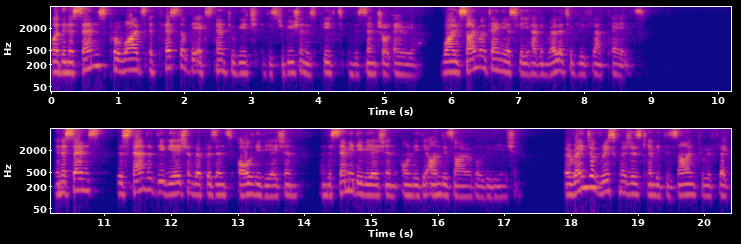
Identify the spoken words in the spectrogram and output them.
but in a sense provides a test of the extent to which a distribution is peaked in the central area, while simultaneously having relatively flat tails. In a sense, the standard deviation represents all deviation and the semi-deviation only the undesirable deviation. A range of risk measures can be designed to reflect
